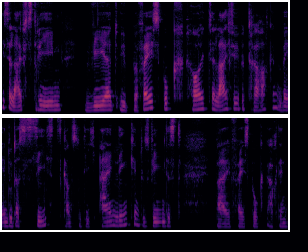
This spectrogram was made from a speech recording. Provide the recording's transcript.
Dieser Livestream wird über Facebook heute live übertragen. Wenn du das siehst, kannst du dich einlinken. Du findest bei Facebook auch den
